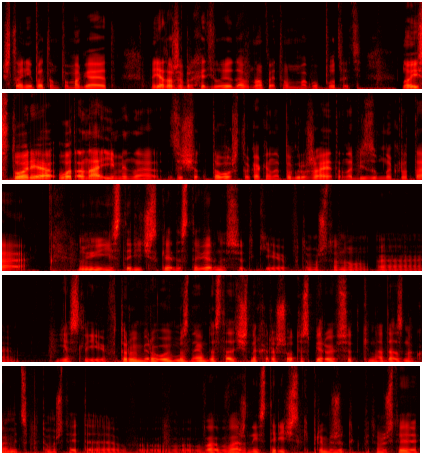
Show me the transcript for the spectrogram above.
что они потом помогают. Но я тоже проходил ее давно, поэтому могу путать. Но история, вот она именно за счет того, что как она погружает, она безумно крутая. Ну и историческая достоверность все-таки, потому что, ну, э, если Вторую мировую мы знаем достаточно хорошо, то с первой все-таки надо ознакомиться, потому что это важный исторический промежуток, потому что,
